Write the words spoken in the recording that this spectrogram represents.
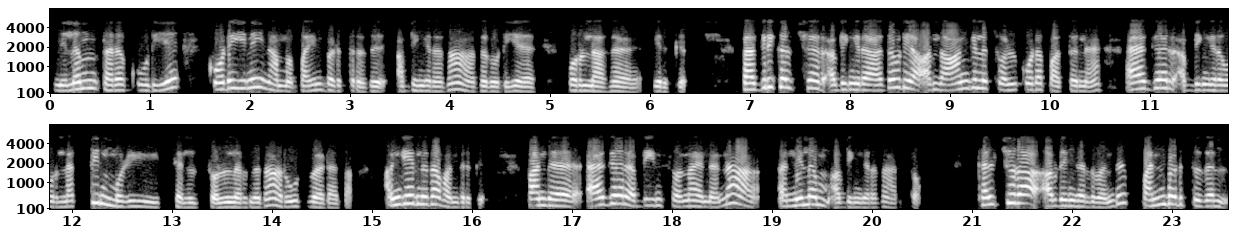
நிலம் தரக்கூடிய கொடையினை நாம பயன்படுத்துறது அப்படிங்கறதுதான் அதனுடைய பொருளாக இருக்கு. அக்ரிகல்ச்சர் அப்படிங்கிற அதோடைய அந்த ஆங்கில சொல் கூட பார்த்தோன்னா ஆகர் அப்படிங்கிற ஒரு லத்தீன் மொழி செல் சொல்ல இருந்து தான் ரூட் வேர்டா தான் அங்கேருந்து தான் வந்திருக்கு அந்த ஆகர் அப்படின்னு சொன்னா என்னன்னா நிலம் அப்படிங்கறதான் அர்த்தம். கல்ச்சுரா அப்படிங்கிறது வந்து பண்படுத்துதல்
